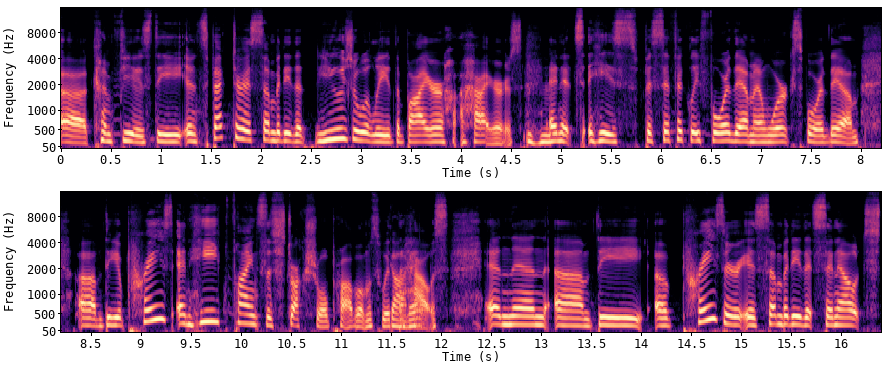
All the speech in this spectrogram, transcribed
uh, confused. The inspector is somebody that usually the buyer hires, Mm-hmm. and it's he's specifically for them and works for them. Um, the appraise and he finds the structural problems with Got the it. house, and then um, the appraiser is somebody that's sent out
